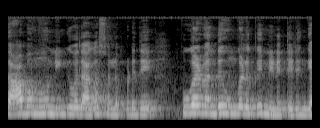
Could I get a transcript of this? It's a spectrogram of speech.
சாபமும் நீங்குவதாக சொல்லப்படுது. புகழ் வந்து உங்களுக்கு நினைத்திடுங்க.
